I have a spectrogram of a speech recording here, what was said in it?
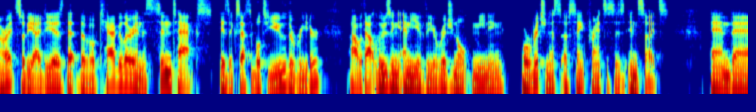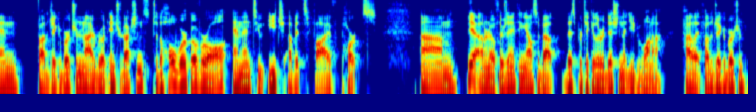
all right. So the idea is that the vocabulary and the syntax is accessible to you, the reader, uh, without losing any of the original meaning or richness of St. Francis's insights. And then Father Jacob Bertrand and I wrote introductions to the whole work overall and then to each of its five parts. Um, yeah, I don't know if there's anything else about this particular edition that you'd want to highlight, Father Jacob Bertrand.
